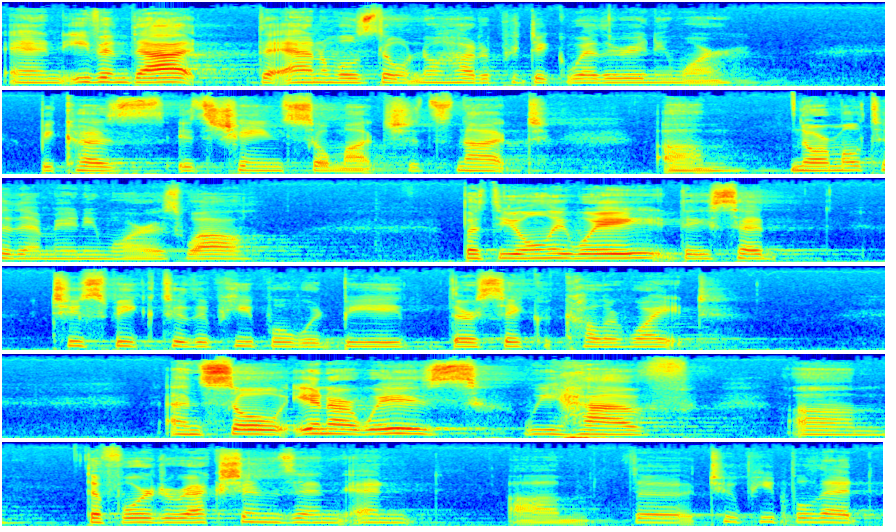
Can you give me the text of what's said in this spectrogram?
and even that, the animals don't know how to predict weather anymore. because it's changed so much. It's not um, normal to them anymore as well. But the only way they said to speak to the people would be their sacred color white. And so, in our ways, we have um, the four directions, and, and um, the two people that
